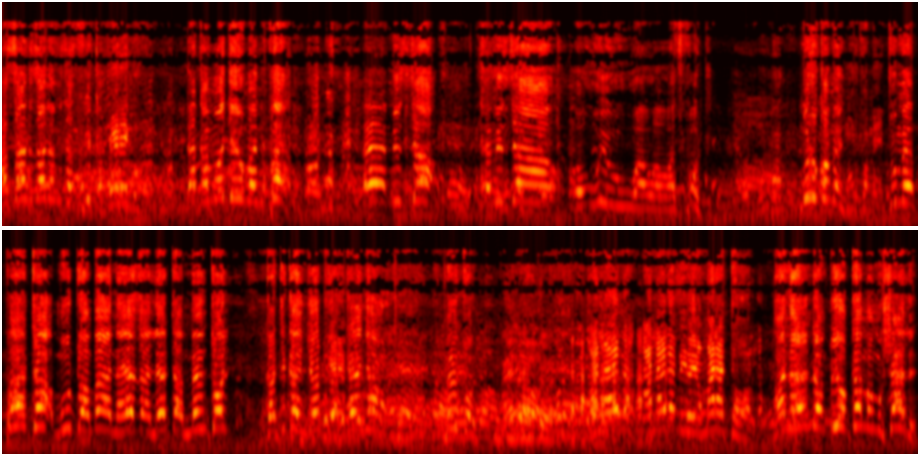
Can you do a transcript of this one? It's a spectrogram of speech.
asante sana Mr. Speaker. Very good. Dakika moja hiyo umenipea. Eh, Mr. Eh, Mr. huyu wa, wa, wa sport. Murkomen. Tumepata mtu ambaye anaweza leta mental katika nchi yetu ya Kenya. Milton Anaenda anaenda mbio ya marathon. Anaenda mbio kama mshale.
